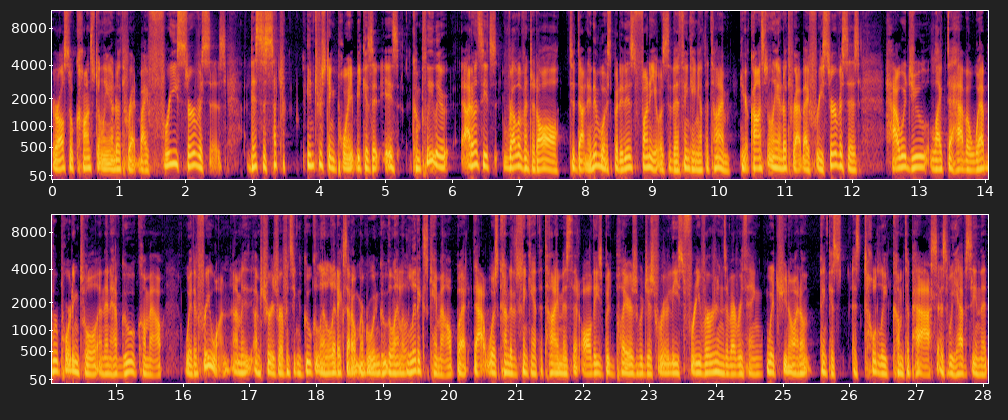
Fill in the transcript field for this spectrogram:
You're also constantly under threat by free services. This is such a interesting point because it is completely i don't see it's relevant at all to DotNetInvoice but it is funny. It was the thinking at the time. You're constantly under threat by free services. How would you like to have a web reporting tool and then have google come out with a free one? I mean, i'm sure he's referencing google analytics. I don't remember when google analytics came out but that was kind of the thinking at the time is that all these big players would just release free versions of everything which you know i don't think has, has totally come to pass as we have seen that,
